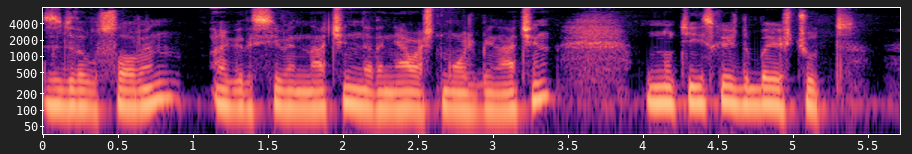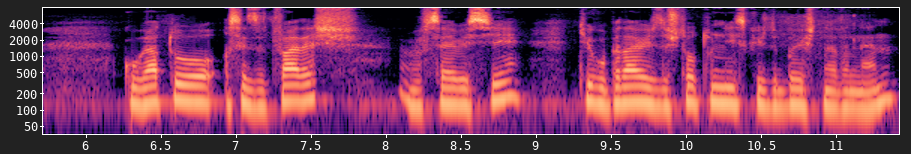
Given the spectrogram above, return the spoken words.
здравословен, агресивен начин, нараняващ може би начин, но ти искаш да бъдеш чут. Когато се затваряш в себе си, ти го правиш, защото не искаш да бъдеш наранен,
